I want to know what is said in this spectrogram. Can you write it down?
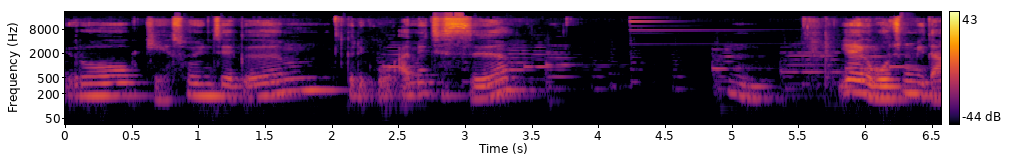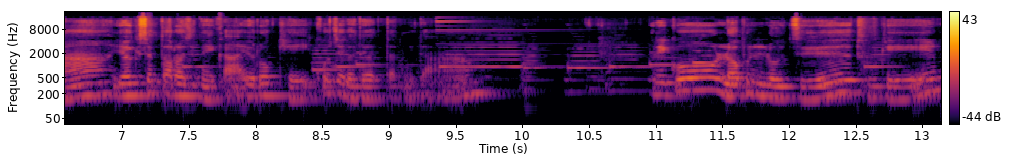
요렇게 소윤재금 그리고 아메치스. 음. 이 아이가 뭐 줍니다. 여기서 떨어진 애가 이렇게 꼬재가 되었답니다. 그리고 러블로즈 두 개.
